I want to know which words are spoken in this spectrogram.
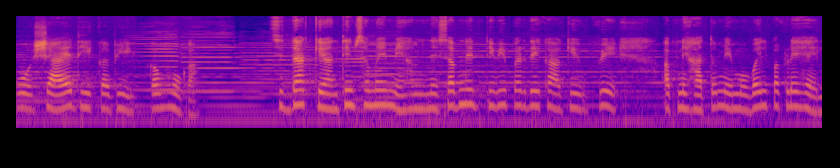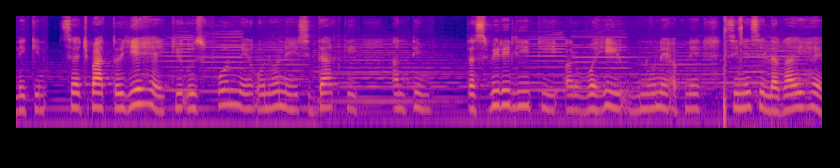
वो शायद ही कभी कम होगा। सिद्धार्थ के अंतिम समय में हमने सबने टीवी पर देखा कि वे अपने हाथों में मोबाइल पकड़े हैं, लेकिन सच बात तो ये है कि उस फ़ोन में उन्होंने सिद्धार्थ की अंतिम तस्वीरें ली थी और वही उन्होंने अपने सीने से लगाई है।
